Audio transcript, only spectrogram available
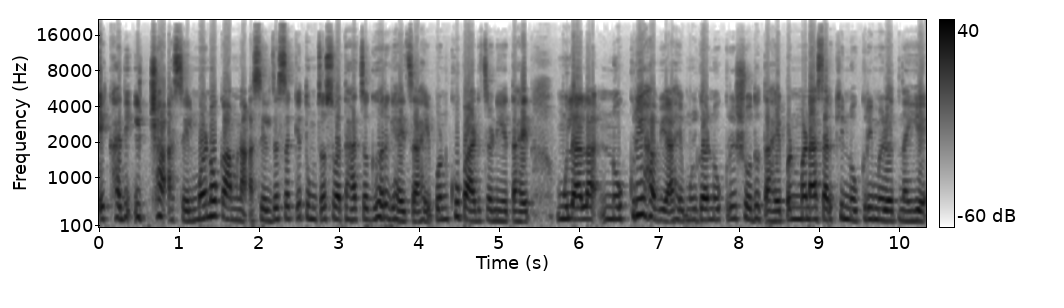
एखादी इच्छा असेल मनोकामना असेल जसं की तुमचं स्वतःचं घर घ्यायचं आहे पण खूप अडचणी येत आहेत. मुलाला नोकरी हवी आहे मुलगा नोकरी शोधत आहे पण मनासारखी नोकरी मिळत नाहीये.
